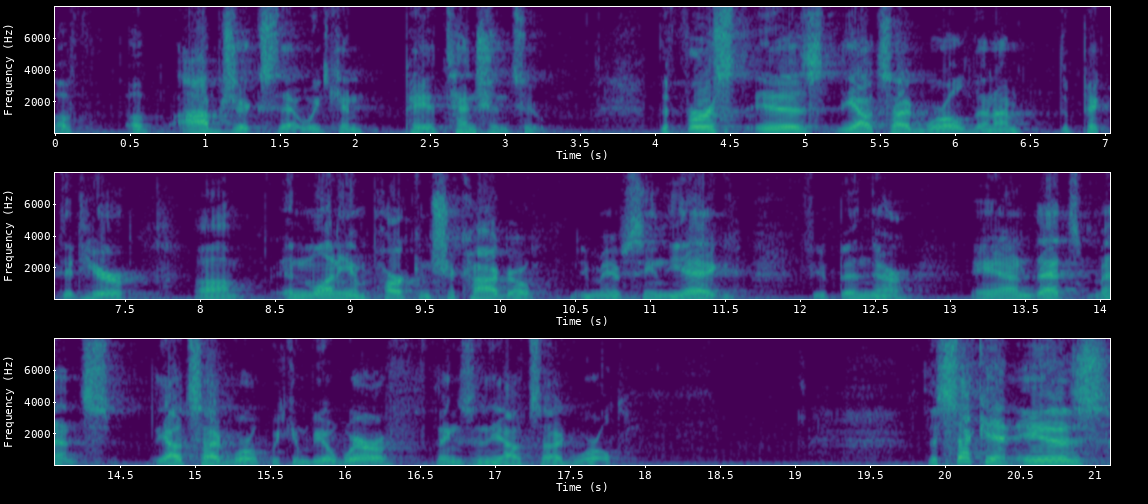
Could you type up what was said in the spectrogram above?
of, of objects that we can pay attention to. The first is the outside world, and I'm depicted here um, in Millennium Park in Chicago. You may have seen the egg if you've been there. And that meant the outside world. We can be aware of things in the outside world. The second is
